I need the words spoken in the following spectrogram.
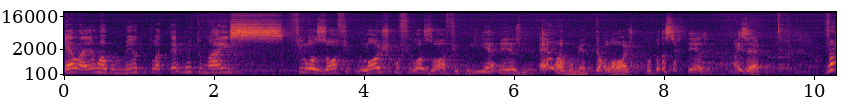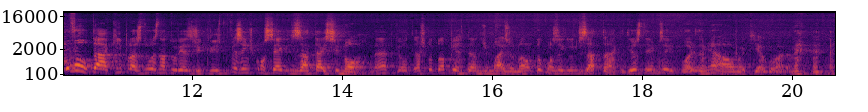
ela é um argumento até muito mais filosófico, lógico filosófico, e é mesmo. É um argumento teológico, com toda certeza, mas é. Vamos voltar aqui para as duas naturezas de Cristo, para ver se a gente consegue desatar esse nó, né? Porque eu acho que eu estou apertando demais o nó, não estou conseguindo desatar. Que Deus tenha misericórdia da minha alma aqui agora, né?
